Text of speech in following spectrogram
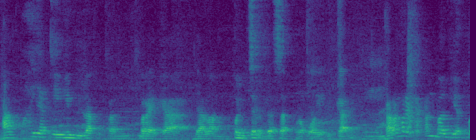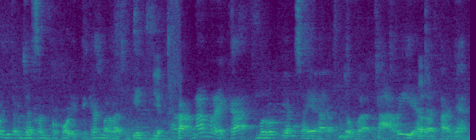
apa yang ingin dilakukan mereka dalam pencerdasan perpolitikan. Karena mereka kan bagian pencerdasan perpolitikan Bang Rasidi Iya. karena mereka menurut yang saya coba cari ya datanya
